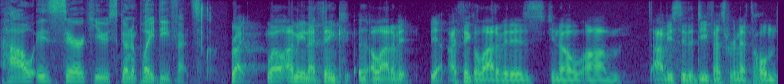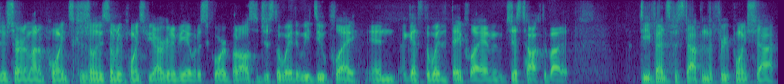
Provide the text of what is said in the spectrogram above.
how is Syracuse going to play defense? Right. Well, I mean, I think a lot of it. Yeah, I think a lot of it is you know. Um, obviously the defense we're going to have to hold them to a certain amount of points because there's only so many points we are going to be able to score but also just the way that we do play and against the way that they play i mean we just talked about it defense was stopping the three point shot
